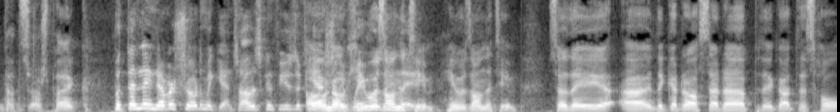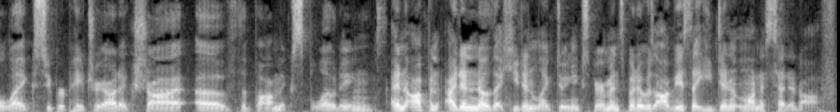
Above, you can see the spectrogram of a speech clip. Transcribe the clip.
That's Josh Peck. But then they never showed him again, so I was confused if he actually went oh actually no, went he was on the thing. team. He was on the team. So they uh, they get it all set up. They got this whole like super patriotic shot of the bomb exploding. And Oppen, I didn't know that he didn't like doing experiments, but it was obvious that he didn't want to set it off.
